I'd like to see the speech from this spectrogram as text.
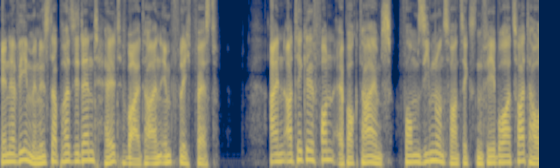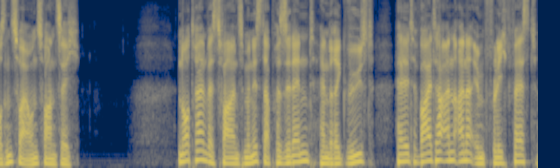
NRW-Ministerpräsident hält weiter ein Impfpflicht fest. Ein Artikel von Epoch Times vom 27. Februar 2022. Nordrhein-Westfalens Ministerpräsident Hendrik Wüst hält weiter an einer Impfpflicht fest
